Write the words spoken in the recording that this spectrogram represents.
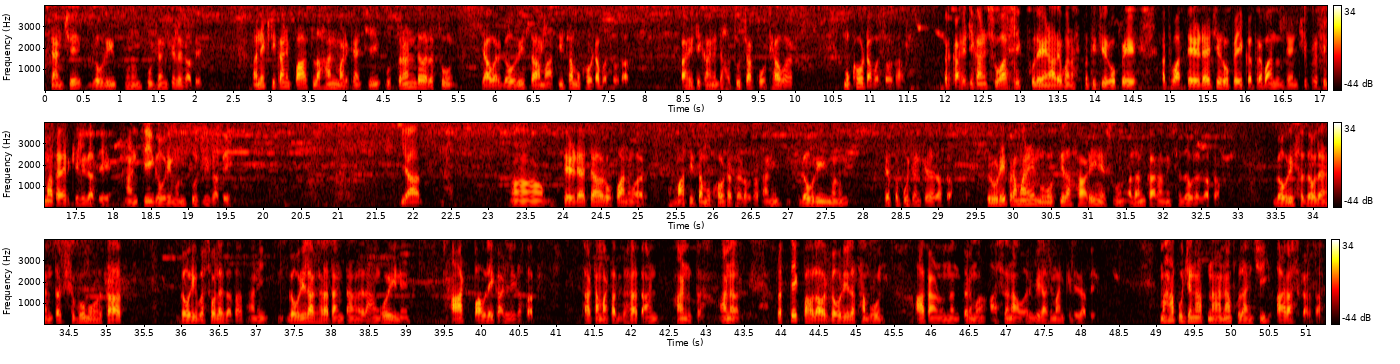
त्यांचे गौरी म्हणून पूजन केले जाते. अनेक ठिकाणी पाच लहान मडक्याची उतरंड रचून त्यावर गौरीचा मातीचा मुखवटा बसवतात. काही ठिकाणी धातूच्या कोठ्यावर मुखवटा बसवतात. तर काही ठिकाणी सुवासिक फुले येणारे वनस्पतीची रोपे अथवा तेरड्याची रोपे एकत्र बांधून त्यांची प्रतिमा तयार केली जाते आणि ती गौरी म्हणून पूजली जाते. या तेरड्याच्या रोपांवर मातीचा मुखवटा चढवतात आणि गौरी म्हणून त्याचं पूजन केलं जातं. रूढीप्रमाणे मूर्तीला साडी नेसून अलंकाराने सजवलं जातं. गौरी सजवल्यानंतर शुभ मुहूर्तात गौरी बसवल्या जातात आणि गौरीला घरात आणताना रांगोळीने आठ पावले काढली जातात. थाटामाटात घरात आण आणत आणत प्रत्येक पावलावर गौरीला थांबवून आत आणून नंतर मग आसनावर विराजमान केले जाते. महापूजनात नाना फुलांची आरास करतात.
